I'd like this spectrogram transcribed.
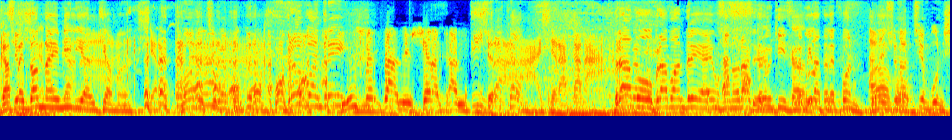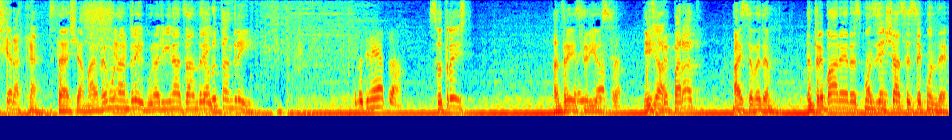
Ca pe doamna Emilia îl cheamă. Mamă, ce mi-a plăcut! Bravo, Andrei! Nu Sherakan, e Sherakan. Sherakan! Bravo, bravo Andrei, ai un hanorac, să nu închizi, rămâi la telefon. Are și un accent bun, Sherakan. Stai așa, mai avem un Andrei. Bună dimineața, Andrei. Salut, Andrei! Bună dimineața. Să trăiești. Andrei, e serios. Ești Ia. preparat? Hai să vedem. Întrebare, răspunzi în 6 secunde.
